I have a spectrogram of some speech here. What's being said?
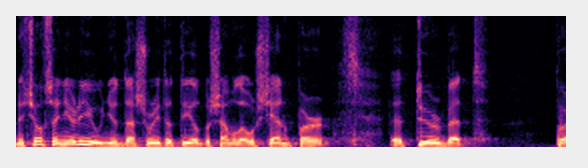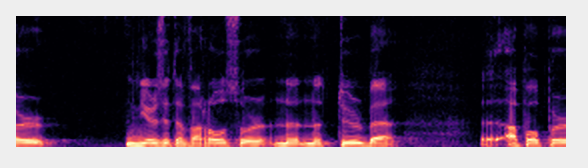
Në qoftë se njeriu një dashuri të tillë për shembull e ushqen për tyrbet për njerëzit e varrosur në në tyrbe apo për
